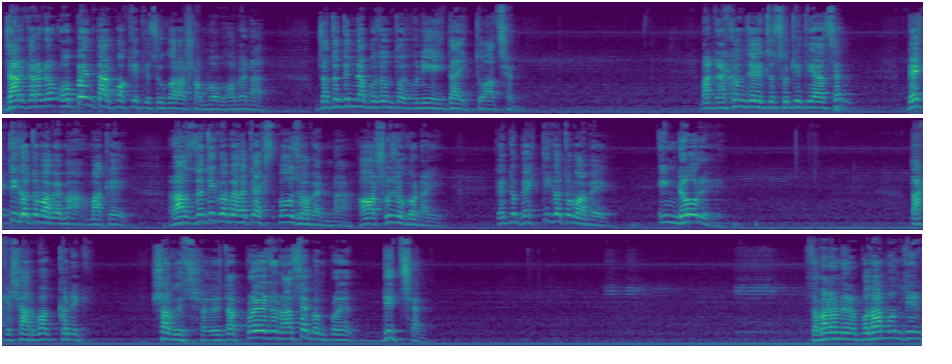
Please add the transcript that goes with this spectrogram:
যার কারণে ওপেন তার পক্ষে কিছু করা সম্ভব হবে না। যতদিন না পর্যন্ত উনি এই দায়িত্ব আছেন। বাট এখন যেহেতু ছুটিতে আছেন, ব্যক্তিগতভাবে মাকে রাজনৈতিকভাবে হয়তো এক্সপোজ হবেন না, হওয়ার সুযোগও নাই। কিন্তু ব্যক্তিগতভাবে ইনডোরে তাকে সার্বক্ষণিক সহযোগিতার প্রয়োজন আছে এবং দিচ্ছেন। তো মাননীয় প্রধানমন্ত্রীর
